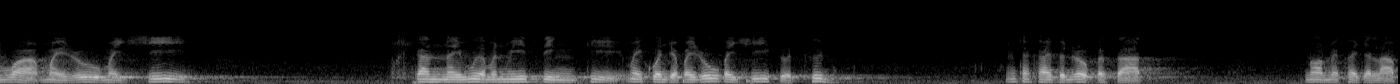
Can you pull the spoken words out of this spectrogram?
ำว่าไม่รู้ไม่ชี้กันในเมื่อมันมีสิ่งที่ไม่ควรจะไปรู้ไปชี้เกิดขึ้น ถ้าใครเป็นโรคประสาท นอนไม่ค่อยจะหลับ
